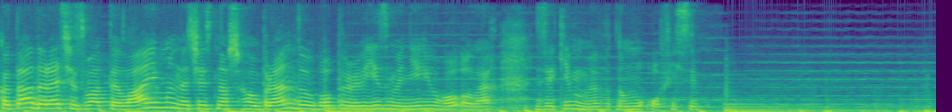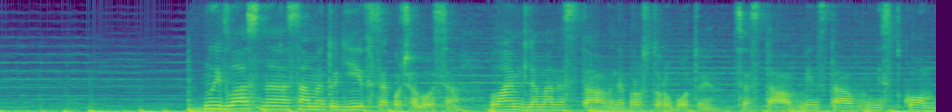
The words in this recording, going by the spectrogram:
Кота, до речі, звати Лайм на честь нашого бренду, бо привіз мені його Олег, з яким ми в одному офісі. Ну і власне саме тоді все почалося. Лайм для мене став не просто роботою. Це став він став містком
